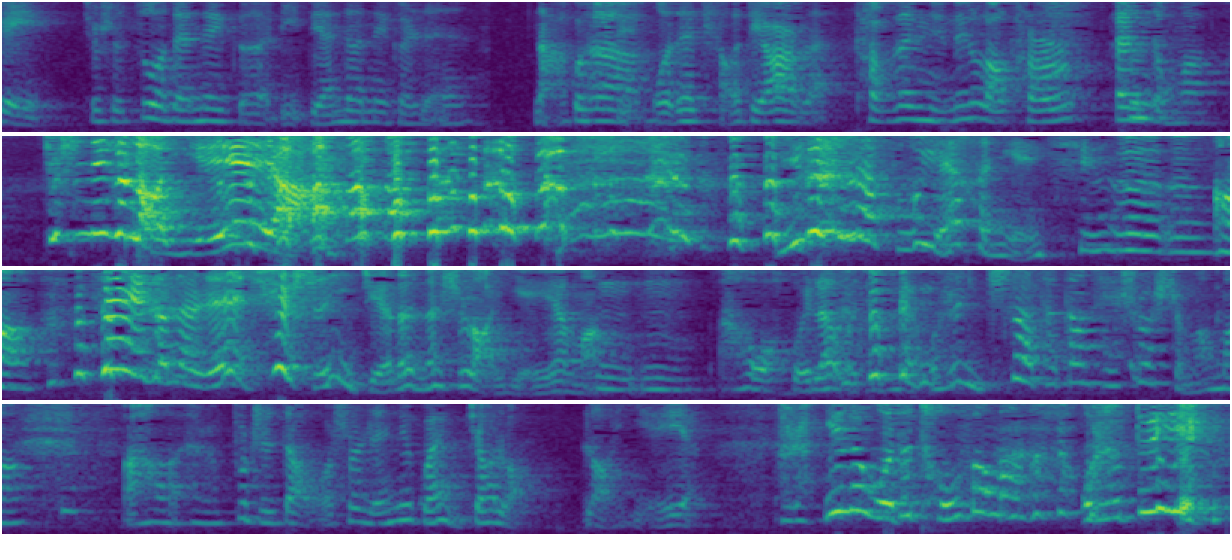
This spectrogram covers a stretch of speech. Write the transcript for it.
给就是坐在那个里边的那个人拿过去，嗯我再调第二碗，他问你那个老头儿还是怎么？就是那个老爷爷呀。一个是那服务员很年轻，嗯嗯啊，再一个呢，人也确实你觉得那是老爷爷嘛，嗯嗯，然后我回来我就问，我说你知道他刚才说什么吗？然后他说不知道。我说人家管你叫老老爷爷。他说因为我的头发吗？我说对。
